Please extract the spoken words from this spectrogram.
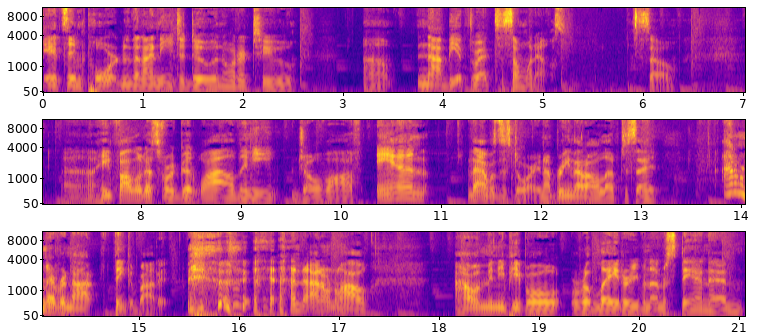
it's important that I need to do in order to um, not be a threat to someone else. So uh, he followed us for a good while, then he drove off, and that was the story. And I bring that all up to say I don't ever not think about it. I don't know how how many people relate or even understand and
